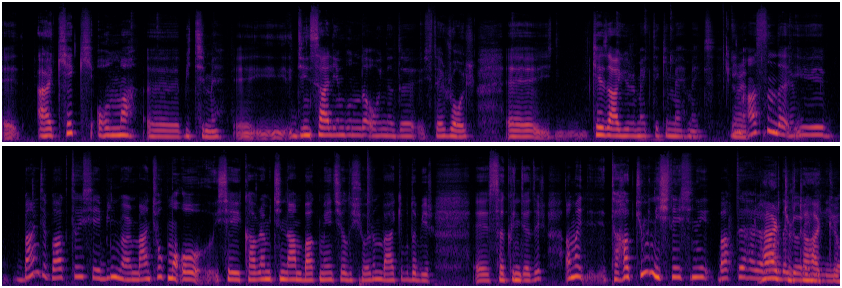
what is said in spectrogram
e, erkek olma e, biçimi, e, cinselliğin bunda oynadığı işte rol, e, keza yürümekteki Mehmet. Değil evet. mi? Aslında e, bence baktığı şey bilmiyorum ben çok mu o şey kavram içinden bakmaya çalışıyorum. Belki bu da bir e, sakıncadır. Ama tahakkümün işleyişini baktığı her, her alanda görebiliyor. Tahakküm.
